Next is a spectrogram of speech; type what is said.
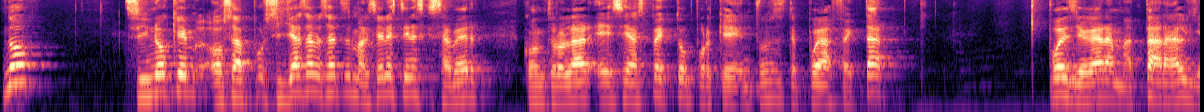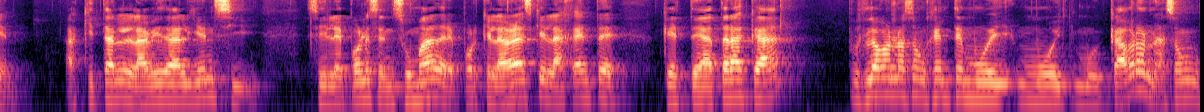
No, sino que, o sea, si ya sabes artes marciales tienes que saber controlar ese aspecto porque entonces te puede afectar. Puedes llegar a matar a alguien, a quitarle la vida a alguien si, si le pones en su madre, porque la verdad es que la gente que te atraca pues luego no son gente muy, muy, muy cabrona. Son,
